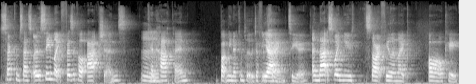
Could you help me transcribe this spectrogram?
circumstance or the same like physical actions can Mm. happen but mean a completely different Yeah. thing to you and that's when you start feeling like oh okay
